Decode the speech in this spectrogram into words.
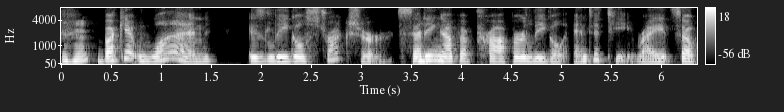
Mm-hmm. Bucket one is legal structure, setting mm-hmm. up a proper legal entity, right? So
